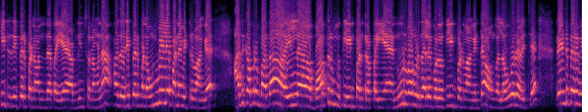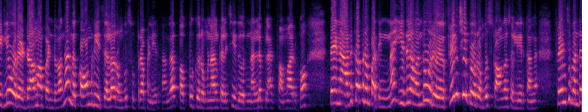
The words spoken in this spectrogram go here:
ஹீட்டர் ரிப்பேர் பண்ண வந்த பையன் அப்படின்னு சொன்னோம்னா அதை ரிப்பேர் பண்ண உண்மையிலே பண்ண விட்டுருவாங்க. அதுக்கப்புறம் பார்த்தா இல்ல பாத்ரூம் க்ளீன் பண்ற பையன் நூறு கொடுத்தாலே போதும் க்ளீன் பண்ணுவாங்கன்ட்டு அவங்க லவ்வரை வச்சு ரெண்டு பேரும் வீட்லயும் ஒரு டிராமா பண்ணுவாங்க. அந்த காமெடிஸ் எல்லாம் ரொம்ப சூப்பரா பண்ணியிருக்காங்க. பப்புக்கு ரொம்ப நாள் கழிச்சு இது ஒரு நல்ல பிளாட்ஃபார்மா இருக்கும். தென் அதுக்கப்புறம் பாத்தீங்கன்னா இதுல வந்து ஒரு ஃப்ரெண்ட்ஷிப் ரொம்ப ஸ்ட்ராங்கா சொல்லியிருக்காங்க. ஃப்ரெண்ட்ஸ் வந்து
